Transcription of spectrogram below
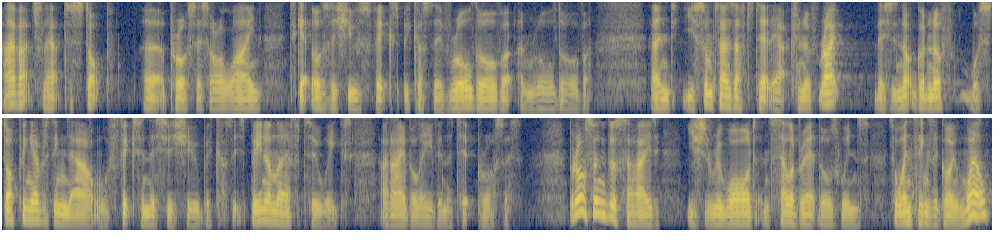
I've actually had to stop uh, a process or a line to get those issues fixed because they've rolled over and rolled over. And you sometimes have to take the action of, right, this is not good enough. We're stopping everything now and we're fixing this issue because it's been on there for two weeks and I believe in the tip process. But also on the other side, you should reward and celebrate those wins. So when things are going well,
